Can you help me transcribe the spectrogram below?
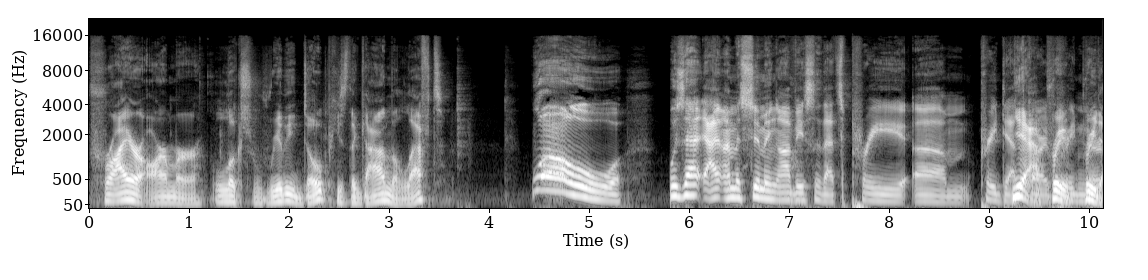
prior armor looks really dope. He's the guy on the left. Whoa! Was that? I, I'm assuming. Obviously, that's pre um pre Death Yeah, Guard, pre- pre.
